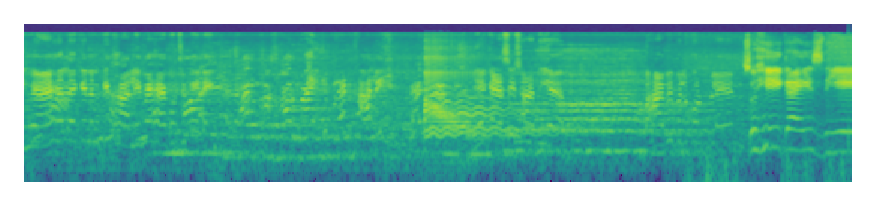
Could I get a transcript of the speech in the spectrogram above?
शादी में आए हैं लेकिन इनकी थाली में है कुछ भी नहीं। और माई की प्लेट खाली ये कैसी शादी है? वहाँ भी बिल्कुल प्लेन सो हे गाइस ये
